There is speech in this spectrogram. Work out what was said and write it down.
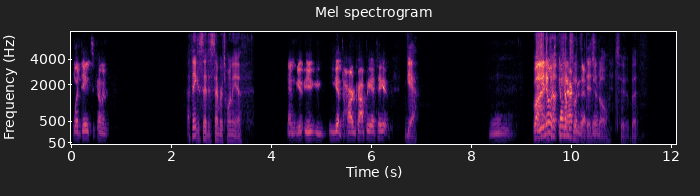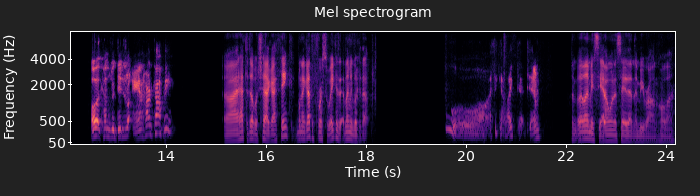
What date's it coming? I think it said December twentieth. And you you you get the hard copy? I take it. Yeah. Mm. Well, And you know it, it comes with the that, too. digital too, but Oh, it comes with digital and hard copy. uh, I'd have to double check. I think when I got the Force Awakens, let me look it up. Ooh, I think I like that, Tim. Let, let me see. I don't want to say that and then be wrong. Hold on.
